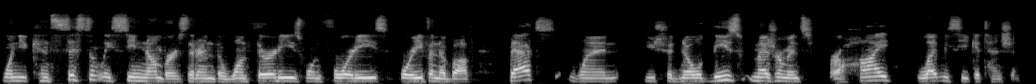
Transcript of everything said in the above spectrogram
When you consistently see numbers that are in the 130s, 140s, or even above. That's when you should know these measurements are high. Let me seek attention.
